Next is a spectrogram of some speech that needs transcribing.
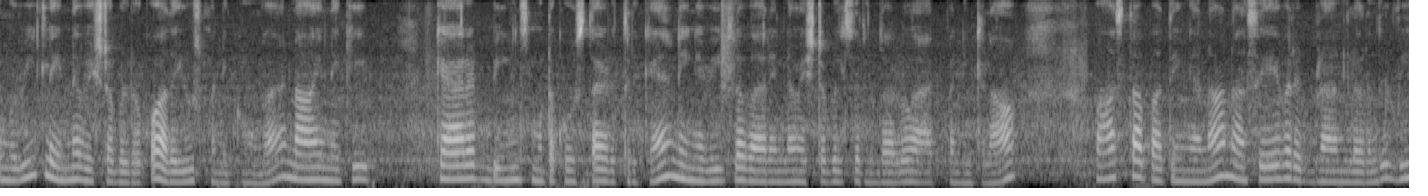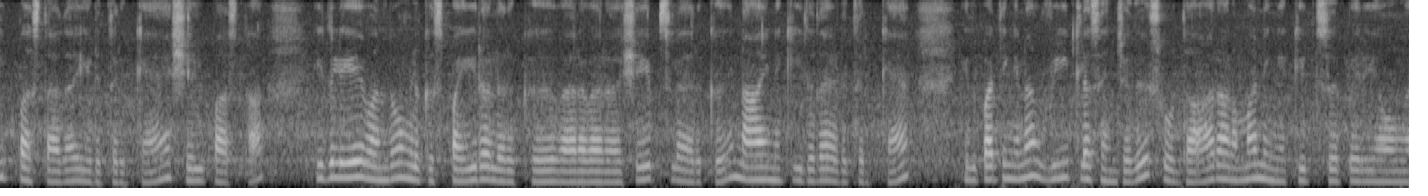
உங்கள் வீட்டில் என்ன வெஜிடபிள் இருக்கோ அதை யூஸ் பண்ணிக்கோங்க. நான் இன்றைக்கி கேரட் பீன்ஸ் முட்டைக்கோஸ் தான் எடுத்திருக்கேன். நீங்கள் வீட்டில் வேறு என்ன வெஜிடபிள்ஸ் இருந்தாலும் ஆட் பண்ணிக்கலாம். பாஸ்தா பார்த்திங்கன்னா நான் சேவரட் பிராண்ட்லேருந்து வீட் பாஸ்தா தான் எடுத்திருக்கேன் ஷெல் பாஸ்தா. இதுலேயே வந்து உங்களுக்கு ஸ்பைரல் இருக்குது வேறு வேறு ஷேப்ஸில் இருக்குது நான் இன்றைக்கி இதை தான் எடுத்திருக்கேன். இது பார்த்திங்கன்னா வீட்டில் செஞ்சது. ஸோ தாராளமாக நீங்கள் கிட்ஸு பெரியவங்க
